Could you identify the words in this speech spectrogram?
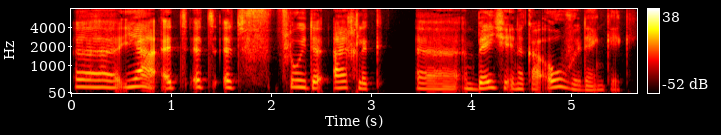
Uh, ja, het, het, het vloeide eigenlijk uh, een beetje in elkaar over, denk ik.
